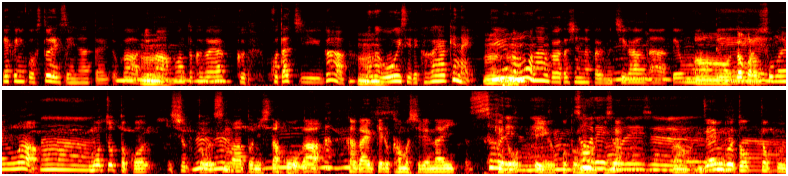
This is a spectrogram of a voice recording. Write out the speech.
逆にこうストレスになったりとか、うん。今本当輝く子たちがうん。物が多いせいで輝けないっていうのもなんか私の中でも違うなって思あって。ーだからその辺はうん。もうちょっとこうシュッとスマートにした方が輝けるかもしれないけどっていうことなんですね。そうです、うん、全部取っとくっ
